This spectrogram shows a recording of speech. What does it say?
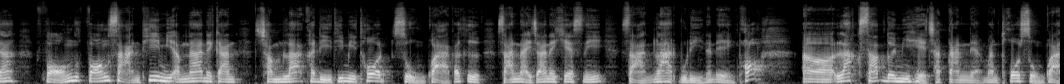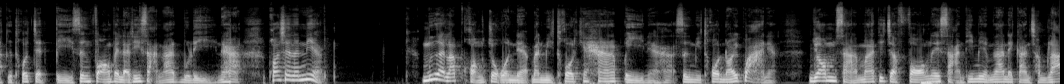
จ๊ะ ฟ้องฟ้องศาลที่มีอำนาจในการชำระคดีที่มีโทษสูงกว่าก็คือศาลไหนจ้าในเคสนี้ศาลราชบุรีนั่นเอง เพราะลักทรัพย์โดยมีเหตุชะกันเนี่ยมันโทษสูงกว่าคือโทษ 7 ปี ซึ่งฟ้องไปแล้วที่ศาลราชบุรีนะฮะเพราะฉะนั้นเนี่ย เมื่อรับของโจรเนี่ยมันมีโทษแค่ 5 ปีเนี่ยฮะซึ่งมีโทษน้อยกว่าเนี่ยย่อมสามารถที่จะฟ้องในศาลที่มีอำนาจในการชำระ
